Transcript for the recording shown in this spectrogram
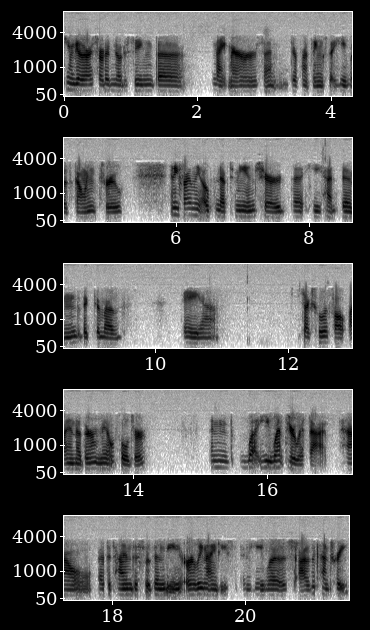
came together, I started noticing the nightmares and different things that he was going through. And he finally opened up to me and shared that he had been the victim of a uh, sexual assault by another male soldier and what he went through with that. How at the time this was in the early 90s and he was out of the country.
